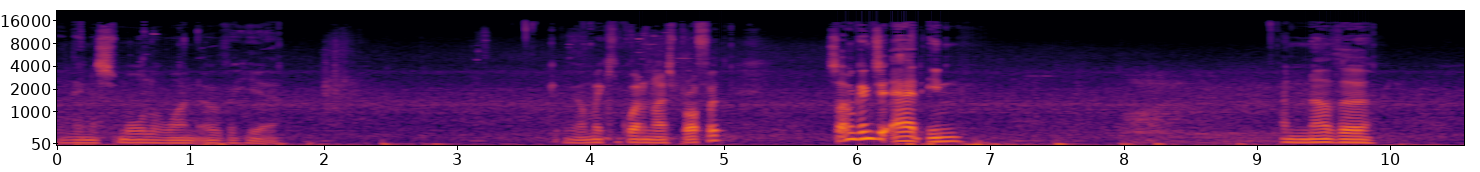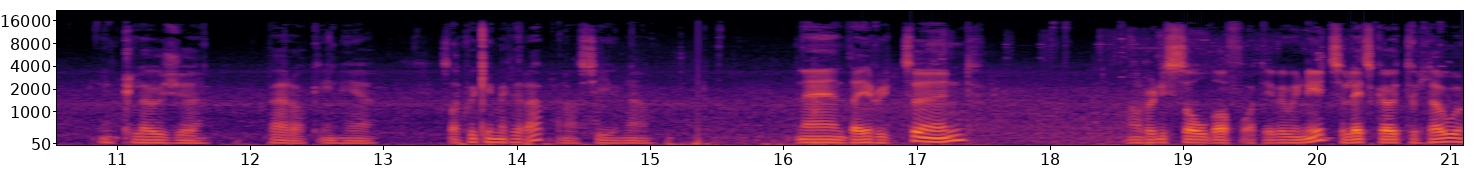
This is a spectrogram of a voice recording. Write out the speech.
And then a smaller one over here. Okay, we are making quite a nice profit. So I'm going to add in another enclosure paddock in here. So I'll quickly make that up and I'll see you now. And they returned. I already sold off whatever we need. So let's go to Lower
